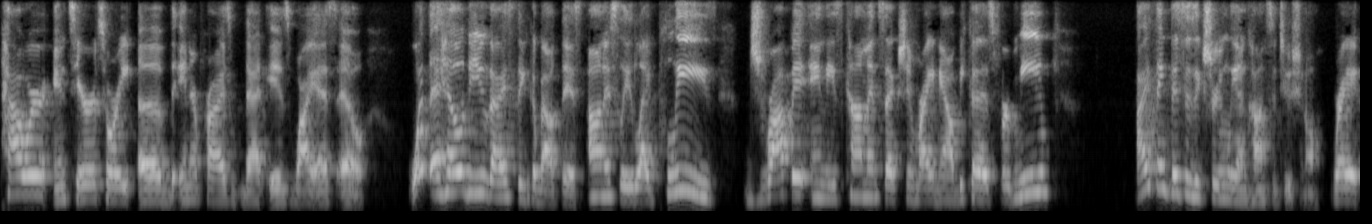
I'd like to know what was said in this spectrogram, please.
power, and territory of the enterprise that is YSL. What the hell do you guys think about this? Honestly, like, please drop it in these comment section right now because for me, I think this is extremely unconstitutional, right?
